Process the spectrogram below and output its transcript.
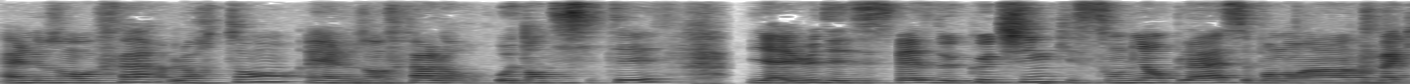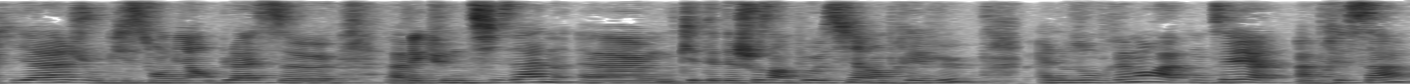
elles nous ont offert leur temps et elles nous ont offert leur authenticité. Il y a eu des espèces de coaching qui se sont mis en place pendant un maquillage ou qui se sont mis en place euh, avec une tisane, euh, qui étaient des choses un peu aussi imprévues. Elles nous ont vraiment raconté après ça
